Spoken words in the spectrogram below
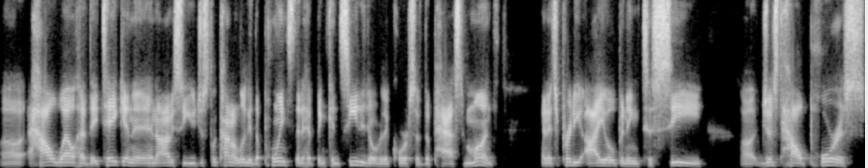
Uh, how well have they taken? And obviously, you just look, kind of look at the points that have been conceded over the course of the past month, and it's pretty eye opening to see uh, just how porous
